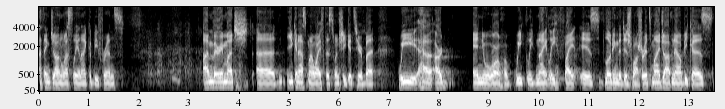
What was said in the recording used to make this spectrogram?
I think John Wesley and I could be friends. I'm very much, uh, you can ask my wife this when she gets here, but we have our annual or weekly, nightly fight is loading the dishwasher. It's my job now because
